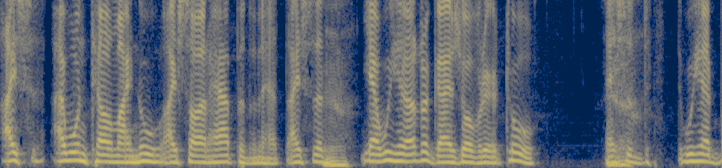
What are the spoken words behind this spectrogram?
I, I wouldn't tell him I knew. I saw it happen. And that I said, "Yeah, we had other guys over there too." I said, "We had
